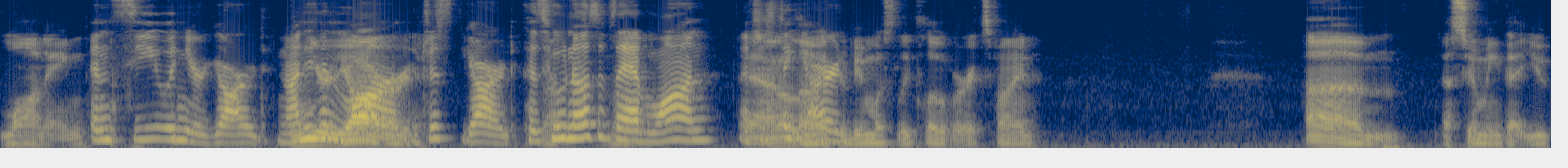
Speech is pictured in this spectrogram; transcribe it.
lawning. And see you in your yard. Not In your even lawn. yard. Just yard. Because who knows if they well, have lawn? It's Yeah, just a know. It yard. could be mostly clover. It's fine. Um, assuming that you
